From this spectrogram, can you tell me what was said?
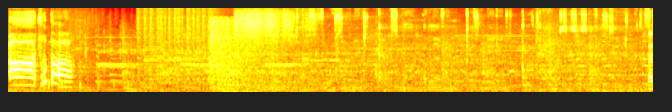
아 죽었다. 일단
